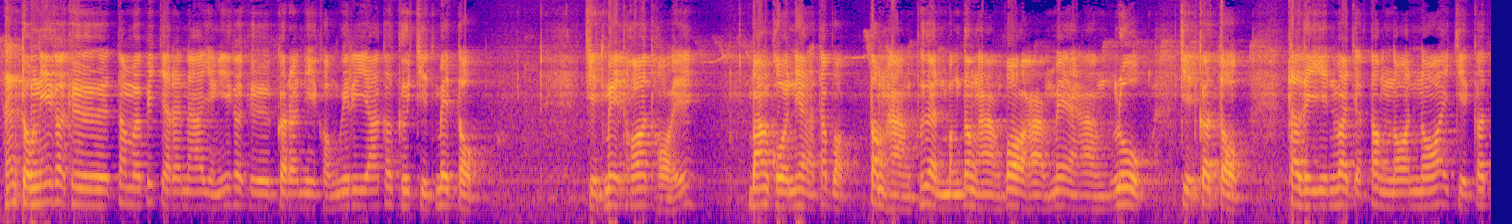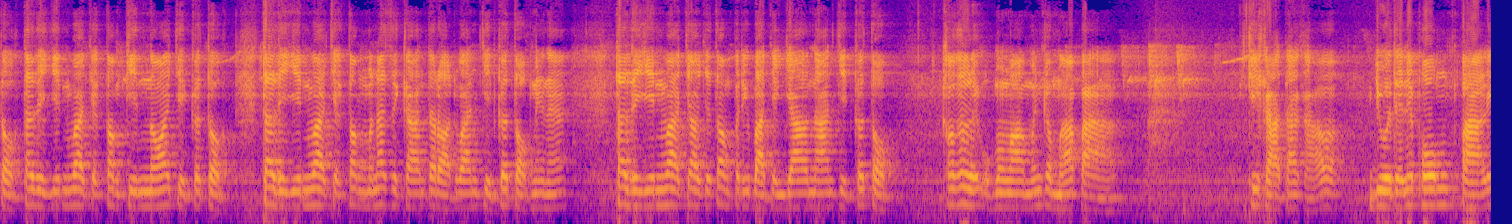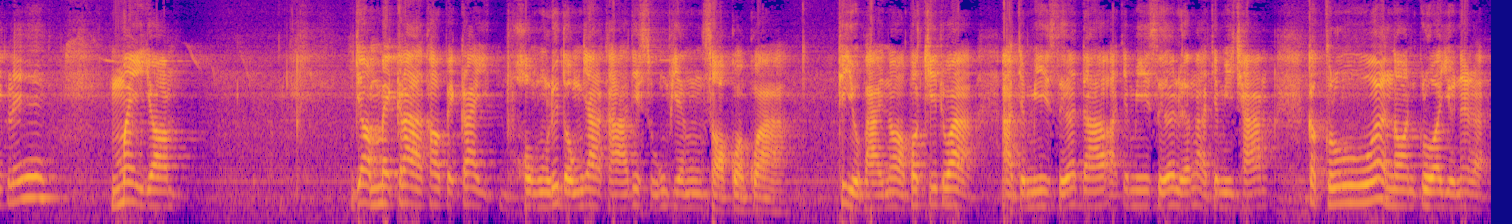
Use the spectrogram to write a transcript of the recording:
นั้นตรงนี้ก็คือต้องมาพิจารณาอย่างนี้ก็คือ กรณีของวิริยะก็คือจิตไม่ตก จิตไม่ท้อถอย บางคนเนี่ยถ้าบอกต้องห่างเพื่อน บางต้องห่างพ่อห่างแม่ห่างลูก จิตก็ตก ถ้าได้ยินว่าจะต้องนอนน้อย จิตก็ตก ถ้าได้ยินว่าจะต้องกินน้อย จิตก็ตก ถ้าได้ยินว่าจะต้องมนสิการตลอดวันจิตก็ตกเนี่ยนะ ถ้าได้ยินว่าเจ้าจะต้องปฏิบัติอย่างยาวนานจิตก็ตกเขาก็เลยอุปมาเหมือนกับหมาป่าที่ขาตาขาวอยู่แต่ในพงป่าเล็กๆ ไม่ยอม ย่อมไม่กล้าเข้าไปใกล้พงหรือดงหญ้าคาที่สูงเพียงศอกกว่าที่อยู่ภายนอกเพราะคิดว่าอาจจะมีเสือดาว อาจจะมีเสือเหลืองอาจจะมีช้าง ก็กลัวนอนกลัวอยู่นั่นแหละ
